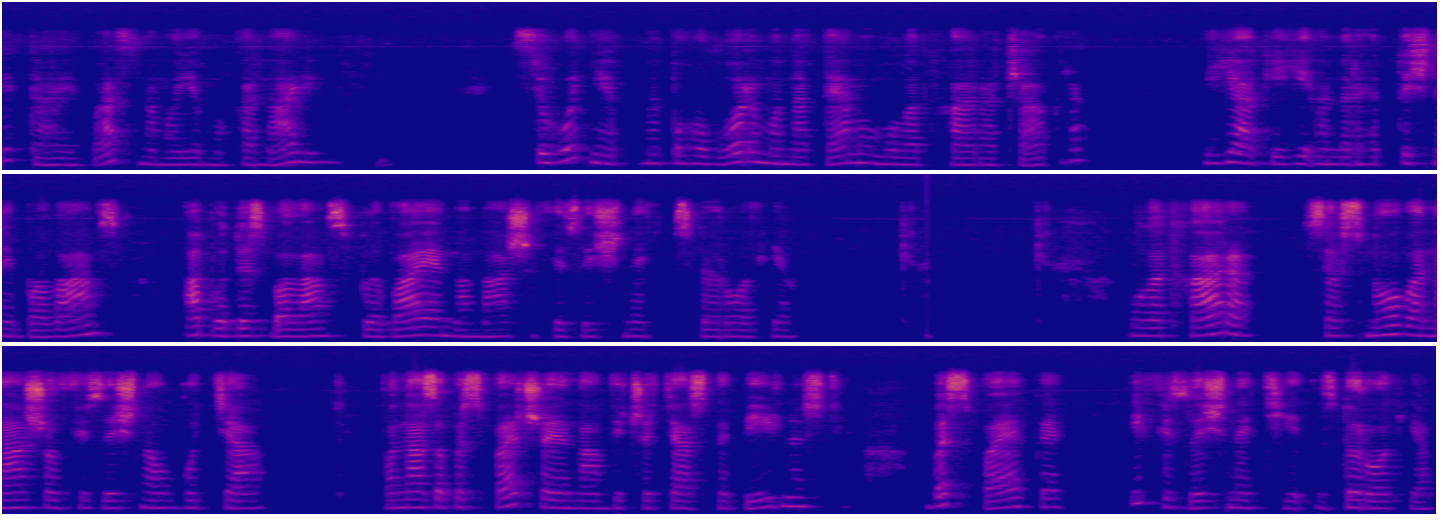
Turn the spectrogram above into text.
Вітаю вас на моєму каналі. Сьогодні ми поговоримо на тему Муладхара чакра і як її енергетичний баланс або дисбаланс впливає на наше фізичне здоров'я. Муладхара це основа нашого фізичного буття. Вона забезпечує нам відчуття стабільності, безпеки і фізичне здоров'я.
